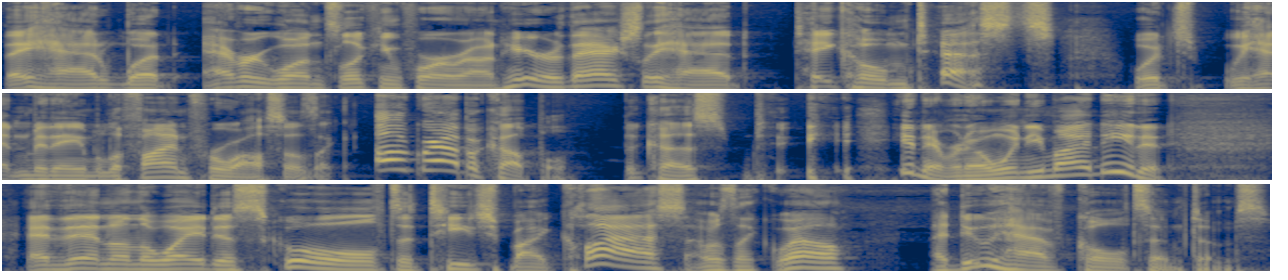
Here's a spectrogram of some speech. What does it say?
they had what everyone's looking for around here. They actually had take home tests, which we hadn't been able to find for a while. So I was like, I'll grab a couple because you never know when you might need it. And then on the way to school to teach my class, I was like, well, I do have cold symptoms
